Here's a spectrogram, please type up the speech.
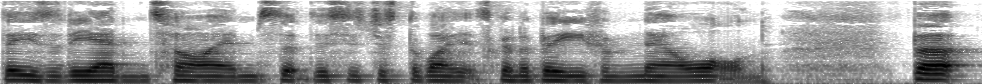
these are the end times, that this is just the way it's going to be from now on. But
